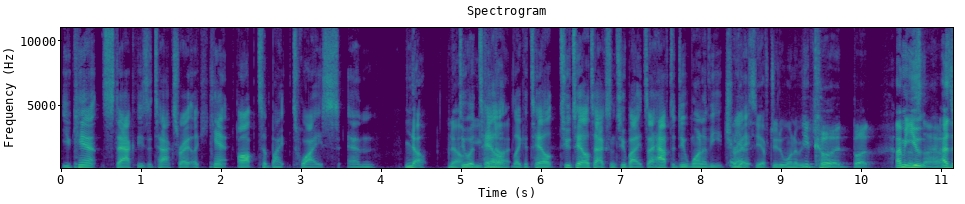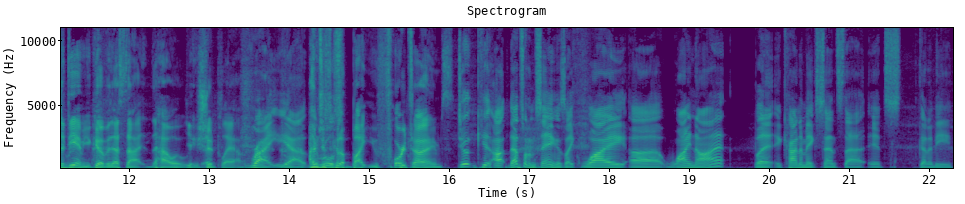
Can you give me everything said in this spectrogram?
You can't stack these attacks, right? Like you can't opt to bite twice and No. No. do a tail cannot. like a tail, two tail attacks and two bites. I have to do one of each, right? Yes, you have to do one of each. You could, but I mean, that's you as a it's DM, you could, but that's not how it should play out. Right. Yeah. The I'm just rules- going to bite you four times. do, uh, that's what I'm saying is like why uh why not? But it kind of makes sense that it's gonna be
